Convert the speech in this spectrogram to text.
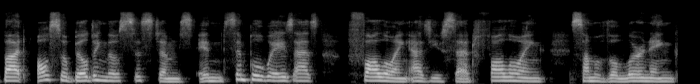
but also building those systems in simple ways as following, as you said, following some of the learning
